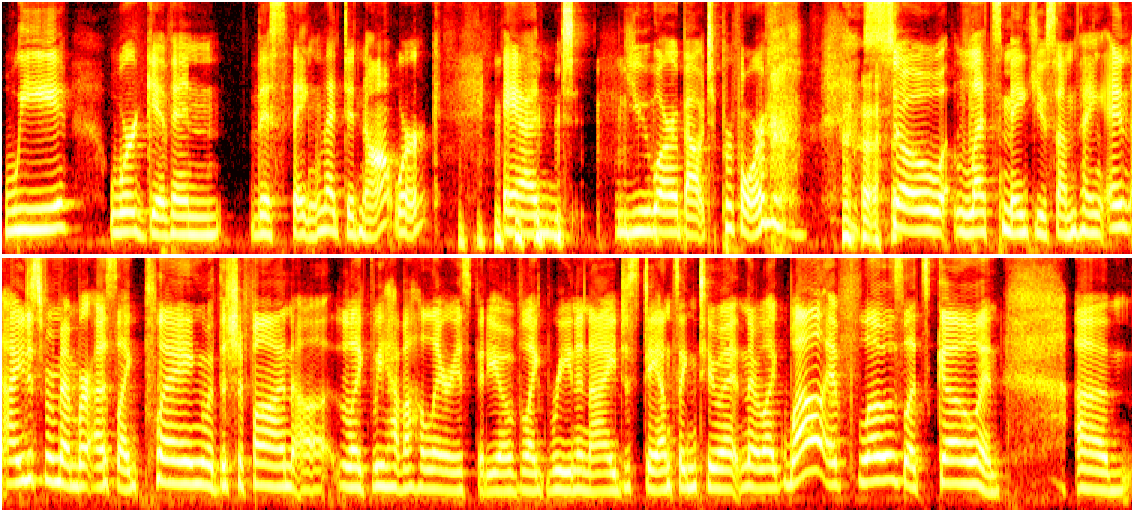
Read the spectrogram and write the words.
we were given this thing that did not work, and you are about to perform. so let's make you something. And I just remember us like playing with the chiffon. Uh, like we have a hilarious video of like Reid and I just dancing to it, and they're like, "Well, it flows. Let's go." And um,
